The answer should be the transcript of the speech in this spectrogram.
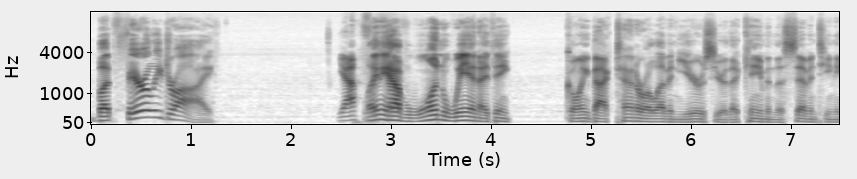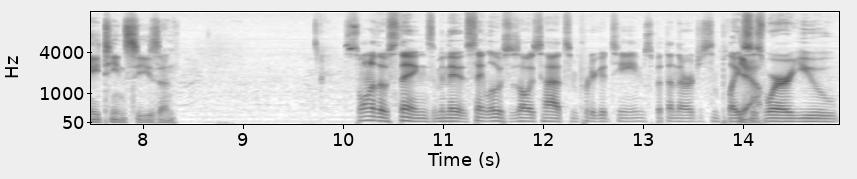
but fairly dry. Yeah, Lightning sure. have one win, I think, going back 10 or 11 years here that came in the 17 18 season. It's one of those things. I mean, they, St. Louis has always had some pretty good teams, but then there are just some places Yeah. where you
